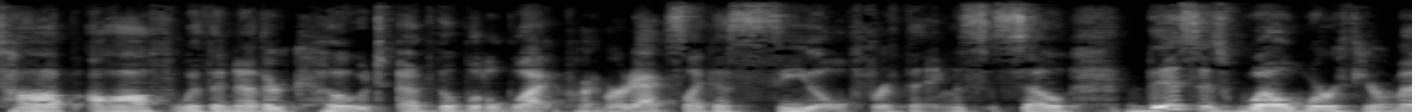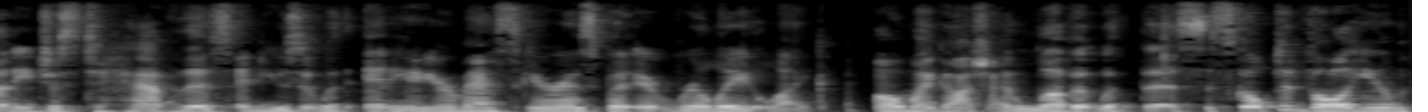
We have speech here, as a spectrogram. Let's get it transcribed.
top off with another coat of the little black primer. It acts like a seal for things. So this is well worth your money just to have this and use it with any of your mascaras, but it really like Oh my gosh, I love it with this. Sculpted volume,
